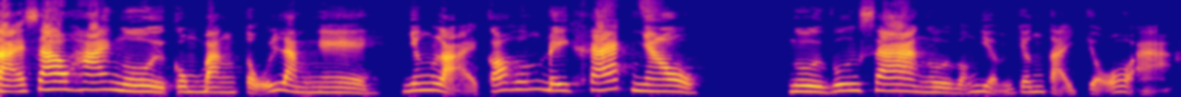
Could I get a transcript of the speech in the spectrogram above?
tại sao hai người cùng bằng tuổi làm nghề nhưng lại có hướng đi khác nhau người vươn xa, người vẫn dậm chân tại chỗ ạ à?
